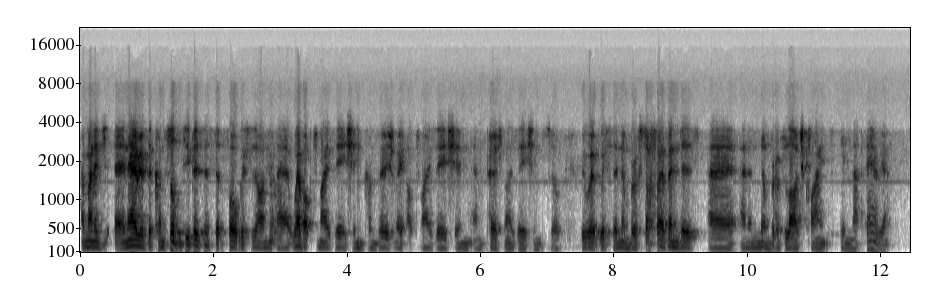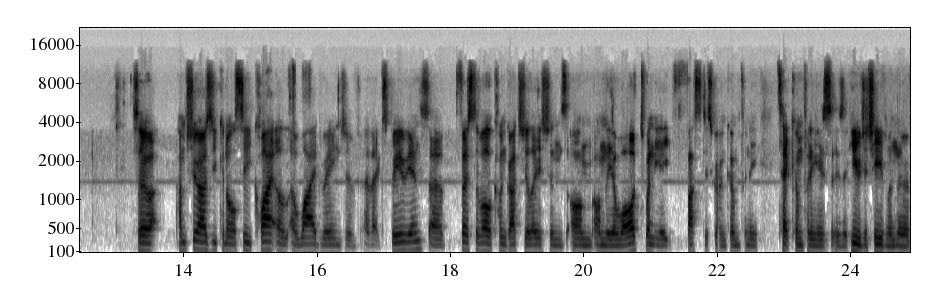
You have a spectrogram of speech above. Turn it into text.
I manage an area of the consultancy business that focuses on uh, web optimization, conversion rate optimization, and personalization. So we work with a number of software vendors uh, and a number of large clients in that area. So I'm sure, as you can all see, quite a, a wide range of, of experience. Uh, first of all, congratulations on, on the award. 28th fastest growing company tech company is, is a huge achievement. There are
